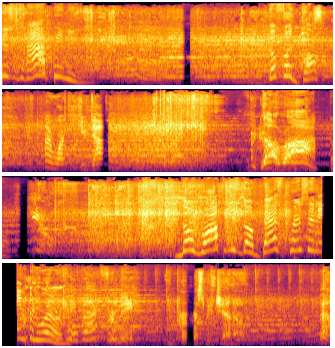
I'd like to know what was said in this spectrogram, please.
this is happening! The foundation. I watched you die. The Rock! The Rock is the best person in the world. You Came back for me. You promised me Jello. Well,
